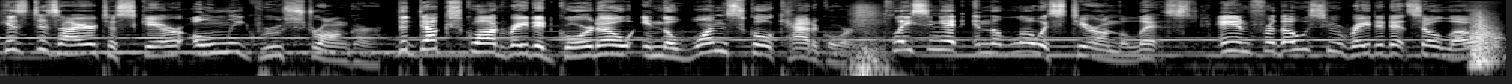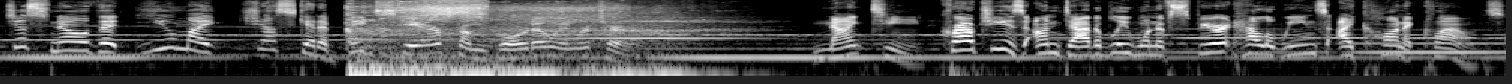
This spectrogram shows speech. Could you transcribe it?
his desire to scare only grew stronger. The Duck Squad rated Gordo in the one skull category, placing it in the lowest tier on the list. And for those who rated it so low, just know that you might just get a big scare from Gordo in return. 19. Crouchy is undoubtedly one of Spirit Halloween's iconic clowns.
